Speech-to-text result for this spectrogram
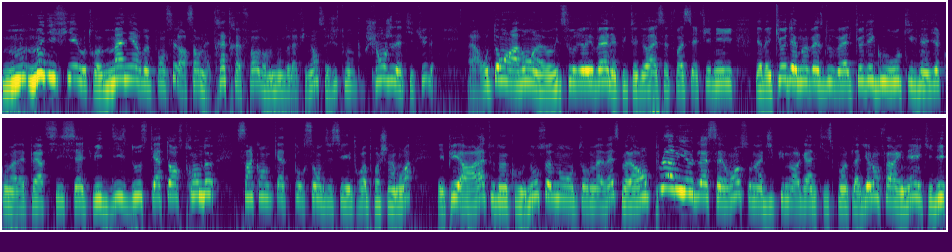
modifié notre manière de penser. Alors ça on est très très fort dans le monde de la finance, c'est justement pour changer d'attitude. Alors autant avant on avait envie de s'ouvrir les veines et puis de se dire ouais, cette fois c'est fini, il y avait que des mauvaises nouvelles, que des gourous qui venaient dire qu'on allait perdre 6, 7, 8, 10, 12, 14, 32, 54% d'ici les trois prochains mois. Puis alors là, tout d'un coup, non seulement on tourne la veste, mais alors en plein milieu de la séance, on a JP Morgan qui se pointe la gueule enfarinée et qui dit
